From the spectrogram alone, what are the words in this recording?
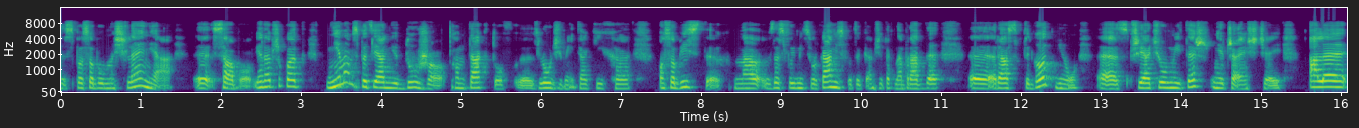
y, sposobu myślenia y, sobą. Ja na przykład nie mam specjalnie dużo kontaktów z ludźmi, takich osobistych. Na, ze swoimi córkami spotykam się tak naprawdę raz w tygodniu, z przyjaciółmi też nie częściej, ale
